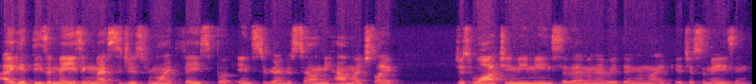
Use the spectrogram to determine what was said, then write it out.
I get these amazing messages from like Facebook, Instagram, just telling me how much like just watching me means to them and everything, and like it's just amazing.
